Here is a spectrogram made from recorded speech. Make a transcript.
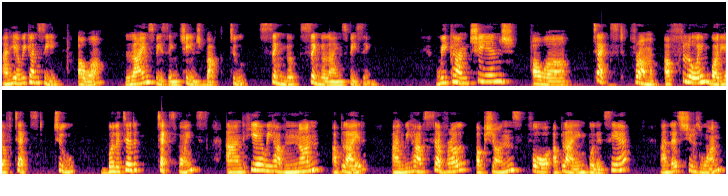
And here we can see our line spacing changed back to single, single line spacing. We can change our text from a flowing body of text to bulleted text points. And here we have none applied and we have several options for applying bullets here. And let's choose one.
